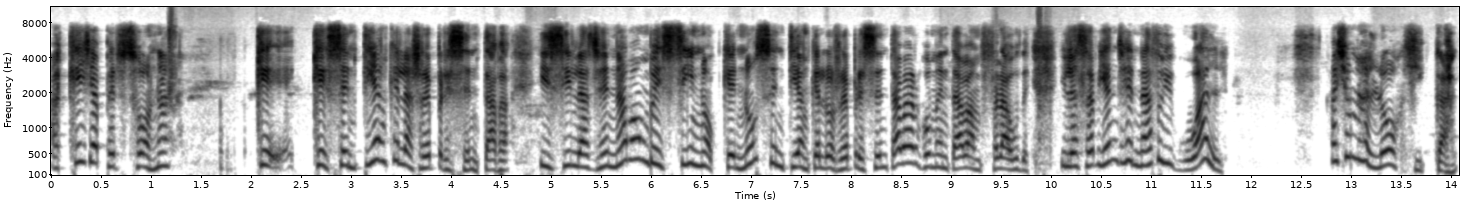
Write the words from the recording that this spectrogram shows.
aquella persona que, que, sentían que las representaba. Y si las llenaba un vecino que no sentían que los representaba, argumentaban fraude. Y las habían llenado igual. Hay una lógica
